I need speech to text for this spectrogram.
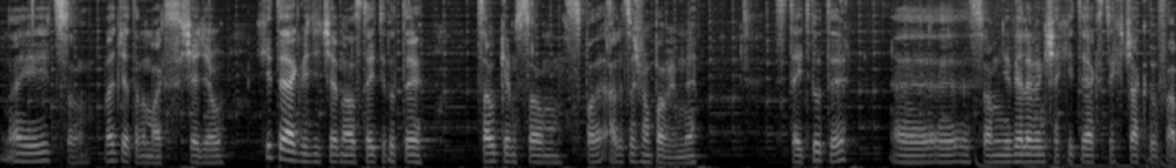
No i co? Będzie ten max siedział. Hity jak widzicie no z tej truty całkiem są spore, ale coś wam powiem, nie? Z tej truty e, są niewiele większe hity jak z tych czakrów, a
